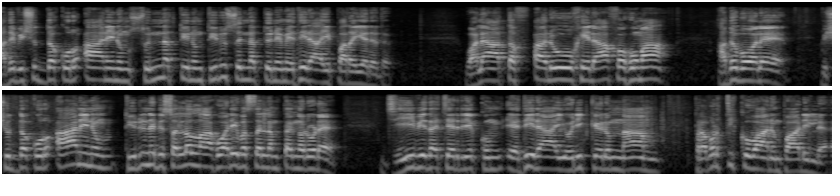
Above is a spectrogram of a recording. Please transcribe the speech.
അത് വിശുദ്ധ ഖുർആാനിനും സുന്നത്തിനും തിരുസുന്നത്തിനും എതിരായി പറയരുത്. വലാ തഫ്അലൂ ഖിലാഫഹുമ. അതുപോലെ വിശുദ്ധ ഖുർആാനിനും തിരുനബി സല്ലാഹു അലൈഹി വസല്ലം തങ്ങളുടെ ജീവിതചര്യക്കും എതിരായി ഒരിക്കലും നാം പ്രവർത്തിക്കുവാനും പാടില്ല.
